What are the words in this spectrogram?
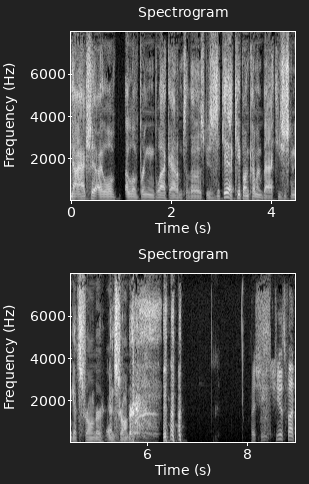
No, actually, I love I love bringing Black Adam to those because it's like, yeah, keep on coming back. He's just going to get stronger and stronger. but she she is fun,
